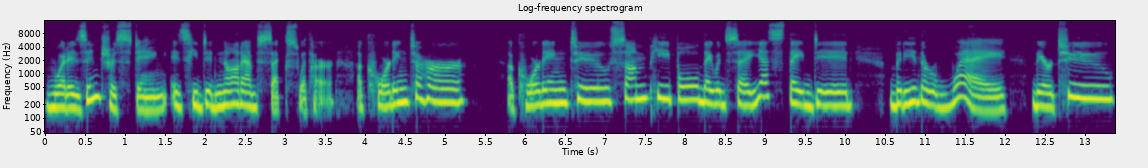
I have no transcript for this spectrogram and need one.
what is interesting is he did not have sex with her. According to her, according to some people, they would say, yes, they did. But either way, there are two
